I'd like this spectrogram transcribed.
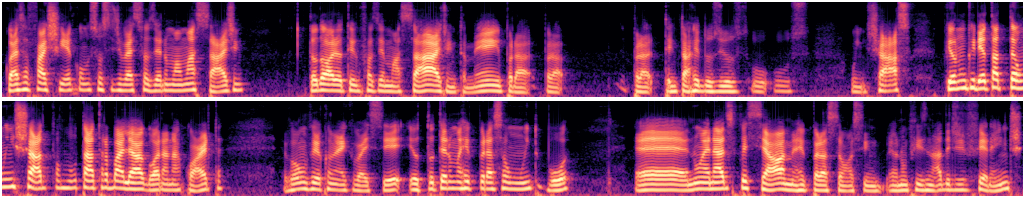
com essa faixinha como se você estivesse fazendo uma massagem. Toda hora eu tenho que fazer massagem também para tentar reduzir os, os, o inchaço. Porque eu não queria estar tá tão inchado para voltar a trabalhar agora na quarta. Vamos ver como é que vai ser. Eu tô tendo uma recuperação muito boa. É, não é nada especial a minha recuperação, assim, eu não fiz nada de diferente.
